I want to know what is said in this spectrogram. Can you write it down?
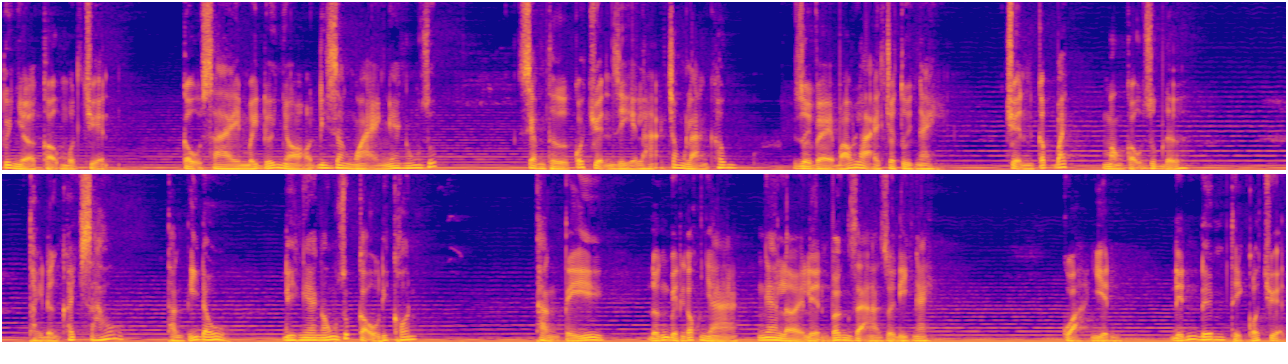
tôi nhờ cậu một chuyện. Cậu sai mấy đứa nhỏ đi ra ngoài nghe ngóng giúp, xem thử có chuyện gì lạ trong làng không, rồi về báo lại cho tôi ngay. Chuyện cấp bách, mong cậu giúp đỡ. Thầy đừng khách sáo, thằng tí đâu, đi nghe ngóng giúp cậu đi con. Thằng tí đứng bên góc nhà nghe lời liền vâng dạ rồi đi ngay. Quả nhiên đến đêm thì có chuyện.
